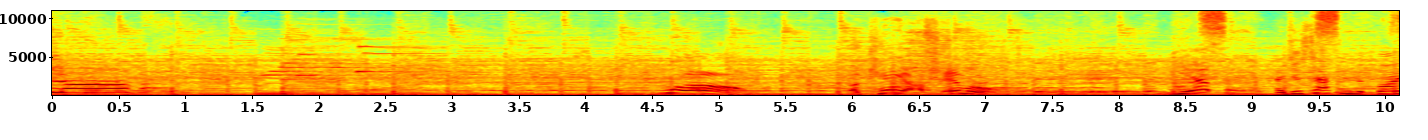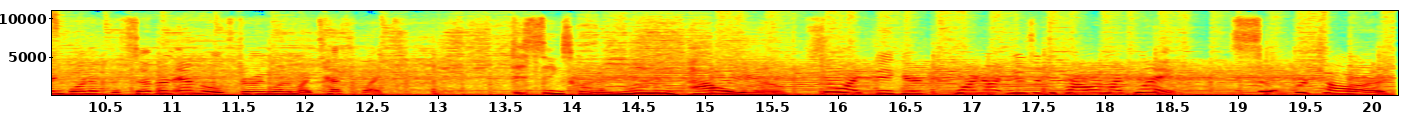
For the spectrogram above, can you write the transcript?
Ta-da! Whoa! A Chaos Emerald! Yep, I just happened to find one of the Southern Emeralds during one of my test flights. This thing's got unlimited power, you know. So I figured, why not use it to power my plane? Supercharge!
